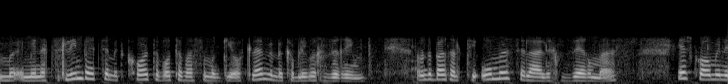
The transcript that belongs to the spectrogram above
מנצלים בעצם את כל הטבות המס המגיעות להם ומקבלים החזרים. אני לא מדברת על תיאום מס, אלא על החזר מס. יש כל מיני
